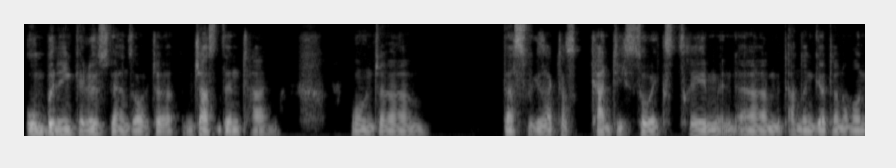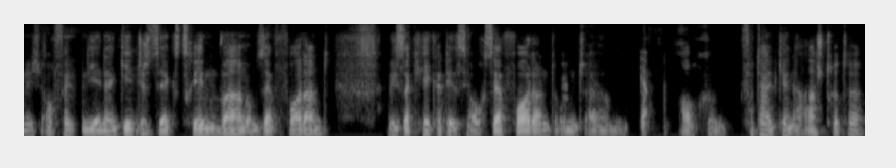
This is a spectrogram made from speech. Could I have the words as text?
unbedingt gelöst werden sollte, just in time. Und ähm, das, wie gesagt, das kannte ich so extrem in, äh, mit anderen Göttern auch nicht, auch wenn die energetisch sehr extrem waren und sehr fordernd. Wie gesagt, Hekate ist ja auch sehr fordernd und ähm, ja. auch äh, verteilt gerne Arschtritte.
